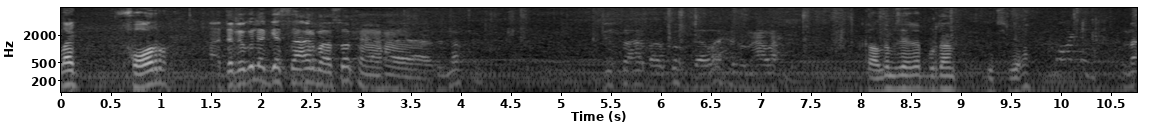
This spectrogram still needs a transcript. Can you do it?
like four ده بيقول لك جه الساعة 4 الصبح ه- ه- في المكتب جه الساعة 4 الصبح ده واحد ومعاه واحدة kaldığımız yere buradan geçiliyor. ما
